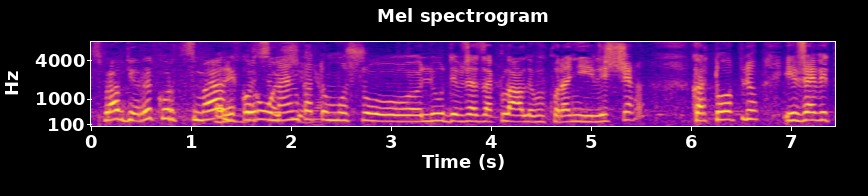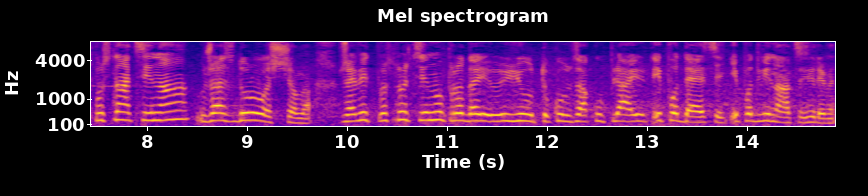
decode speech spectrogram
справді рекордсмен. Рекордсменка, тому що люди вже заклали в хранилище картоплю, і вже відпускна ціна вже здорожчала. Вже відпускну ціну продають, таку закупляють і по 10, і по 12 гривень.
